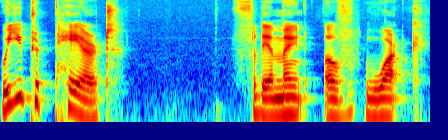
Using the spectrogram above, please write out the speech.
Were you prepared for the amount of work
